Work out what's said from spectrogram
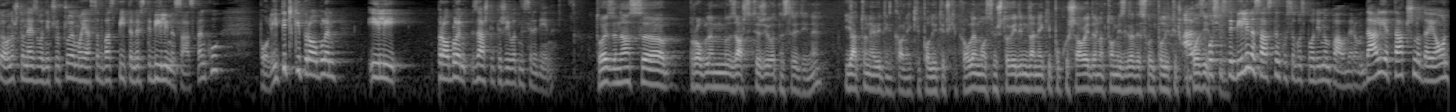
To je ono što nezvanično čujemo, ja sad vas pitam jer ste bili na sastanku. Politički problem ili problem zaštite životne sredine? To je za nas e, problem zaštite životne sredine. Ja to ne vidim kao neki politički problem, osim što vidim da neki pokušavaju da na tom izgrade svoju političku A, poziciju. A pošto ste bili na sastanku sa gospodinom Palmerom, da li je tačno da je on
